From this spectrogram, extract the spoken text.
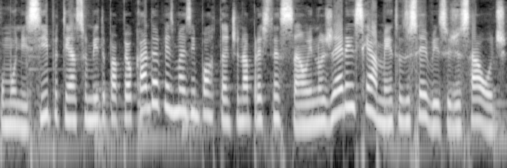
O município tem assumido papel cada vez mais importante na prestação e no gerenciamento dos serviços de saúde.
